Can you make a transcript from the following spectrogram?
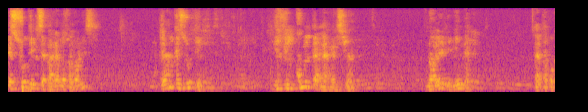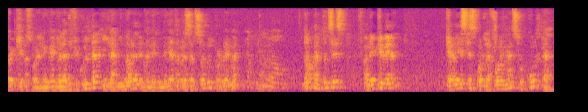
¿Es útil separar los vagones? Claro que es útil. Dificulta la agresión. No la elimina. O sea, tampoco hay que irnos por el engaño. La dificulta y la minora de manera inmediata, pero ¿se resuelve el problema? No, No, entonces habría que ver que a veces por la forma se oculta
